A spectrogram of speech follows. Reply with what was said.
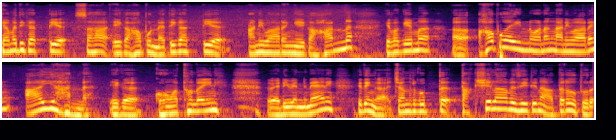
කැමතිකට්ටිය සහ ඒ හපු නැතිකට්ටිය අනිවාරෙන් ඒක හන්න ඒවගේම හපු ඉන්නවන අනිවාරෙන් ආයහන්න ඒක කොහොමත් හොඳයිනි. වැඩිවෙන්න නෑන. ඉතිං චන්ද්‍රගුප්ත තක්ෂිලාව සිටින අතරතුර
